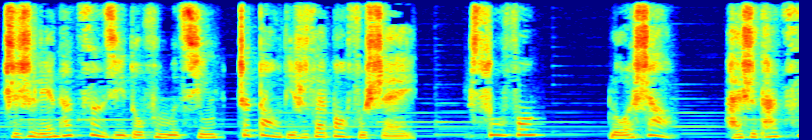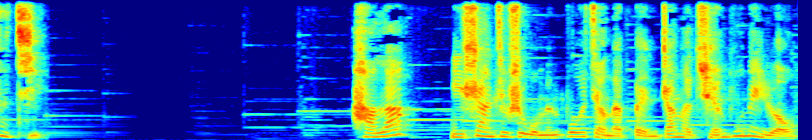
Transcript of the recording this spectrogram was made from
只是连他自己都分不清，这到底是在报复谁？苏峰、罗少，还是他自己？好了，以上就是我们播讲的本章的全部内容，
